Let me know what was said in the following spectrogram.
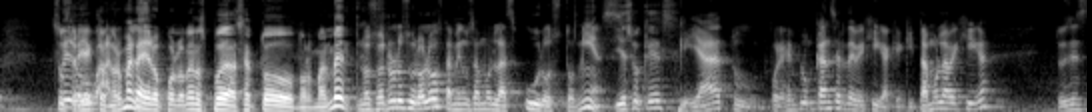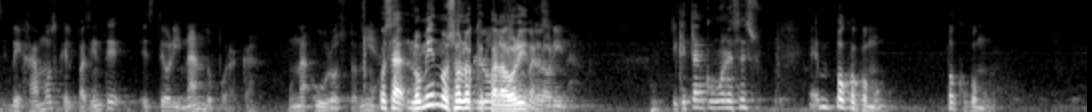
su Pero, trayecto bueno, normal. Pero por lo menos puede hacer todo normalmente. Nosotros los urólogos también usamos las urostomías. ¿Y eso qué es? que ya tu, por ejemplo, un cáncer de vejiga, que quitamos la vejiga, entonces dejamos que el paciente esté orinando por acá, una urostomía. O sea, lo mismo solo que Lo para mismo orinas. para la orina. ¿Y qué tan común es eso? Eh, poco común, poco común.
